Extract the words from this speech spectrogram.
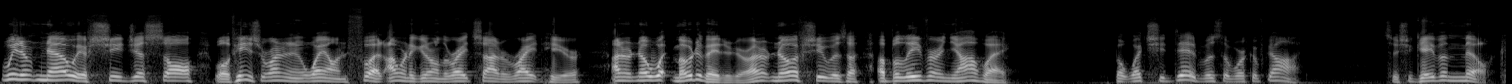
We don't know if she just saw, well, if he's running away on foot, I want to get on the right side of right here. I don't know what motivated her. I don't know if she was a, a believer in Yahweh. But what she did was the work of God. So she gave him milk.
